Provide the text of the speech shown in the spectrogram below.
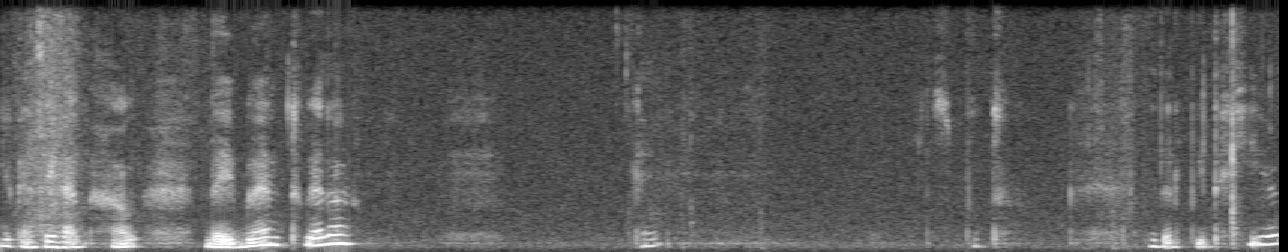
You can see how, how they blend together. Okay. Let's put a little bit here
